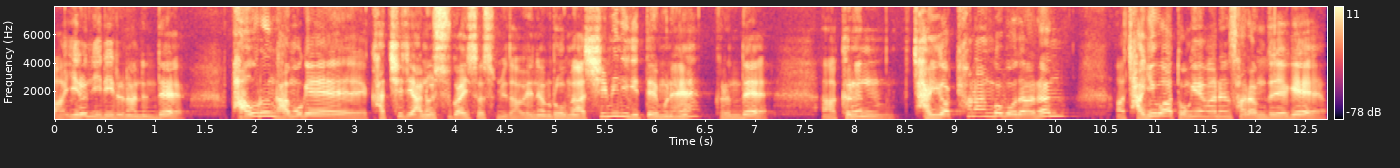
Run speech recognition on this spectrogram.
아, 이런 일이 일어났는데 바울은 감옥에 갇히지 않을 수가 있었습니다. 왜냐하면 로마 시민이기 때문에. 그런데 아, 그는 자기가 편한 것보다는 아, 자기와 동행하는 사람들에게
